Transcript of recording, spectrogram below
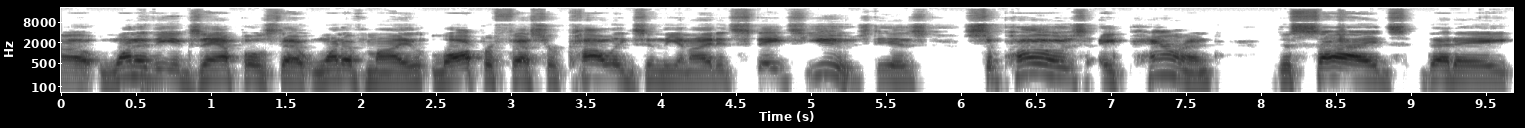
Uh, one of the examples that one of my law professor colleagues in the United States used is suppose a parent decides that a,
